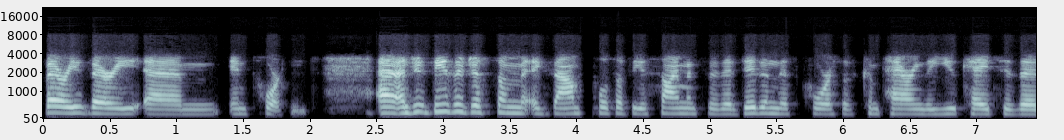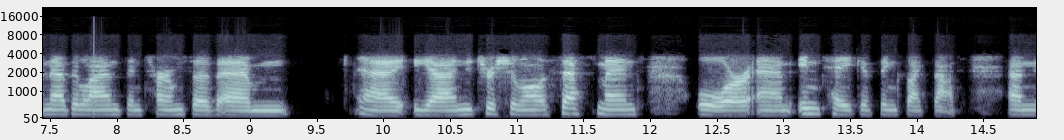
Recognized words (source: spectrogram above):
very, very um, important. And these are just some examples of the assignments that I did in this course of comparing the UK to the Netherlands in terms of um, uh, yeah, nutritional assessment or um, intake and things like that, and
